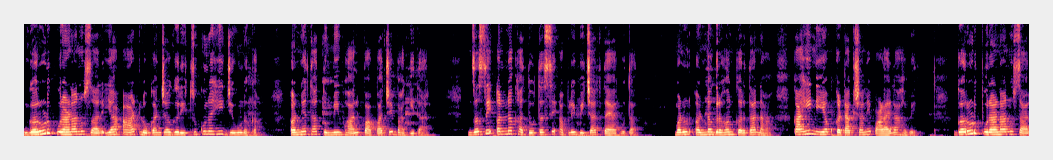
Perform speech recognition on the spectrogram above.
गरुड पुराणानुसार या आठ लोकांच्या घरी चुकूनही जेवू नका. अन्यथा तुम्ही व्हाल पापाचे भागीदार. जसे अन्न खातो तसे आपले विचार तयार होतात. म्हणून अन्न ग्रहण करताना काही नियम कटाक्षाने पाळायला हवेत. गरुड पुराणानुसार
